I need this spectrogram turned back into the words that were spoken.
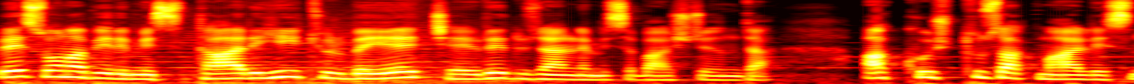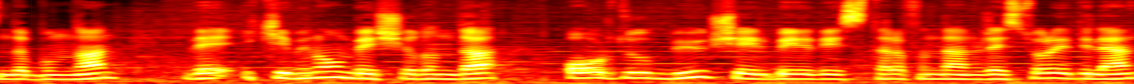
Ve son haberimiz tarihi türbeye çevre düzenlemesi başlığında. Akkuş Tuzak mahallesinde bulunan ve 2015 yılında Ordu Büyükşehir Belediyesi tarafından restore edilen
